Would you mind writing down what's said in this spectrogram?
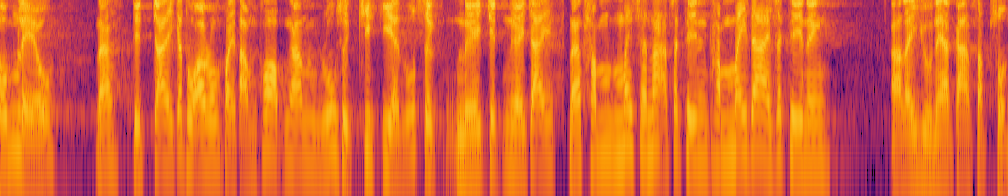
ล้มเหลว นะจิตใจก็ถูกอารมณ์ไฟต่ำครอบงำรู้สึกขี้เกียจรู้สึกเหนื่อยจิตเหนื่อยใจนะทำไม่ชนะสักทีหนึงทำไม่ได้สักทีหนึ่งอะไรอยู่ในอาการสับสน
